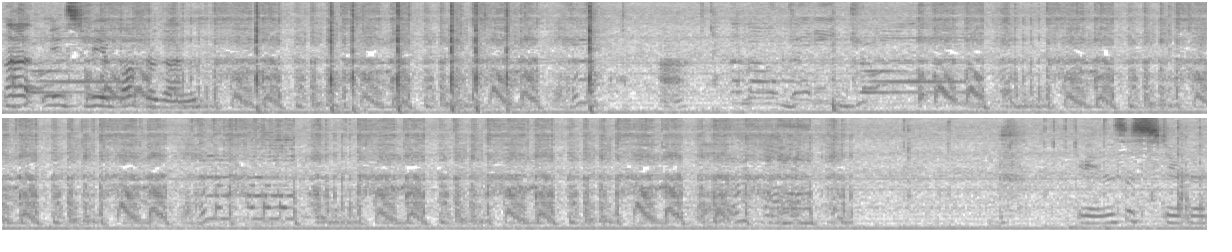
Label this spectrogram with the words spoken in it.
That needs to be a buffer then. Okay, this is stupid.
